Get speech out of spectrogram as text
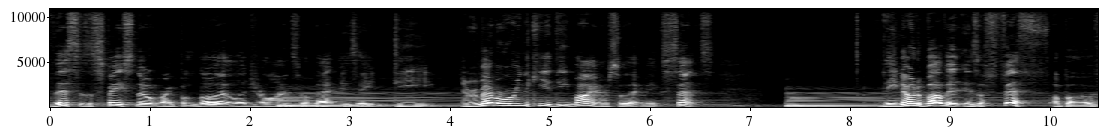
This is a space note right below that ledger line, so that is a D. And remember, we're in the key of D minor, so that makes sense. The note above it is a fifth above.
